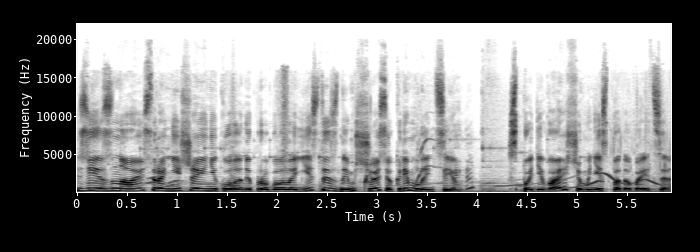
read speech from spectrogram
Зізнаюсь, раніше я ніколи не пробувала їсти з ним щось, окрім млинців. Сподіваюсь, що мені сподобається.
